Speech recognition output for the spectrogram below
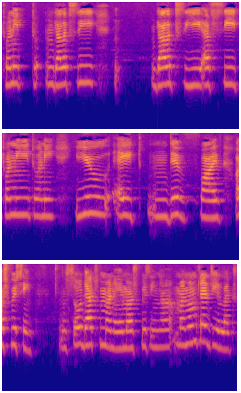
20 Galaxy Galaxy FC 2020 U8 Div 5 Arushbir Singh. So that's my name, Arushbir Singh. Uh, my mom said she likes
